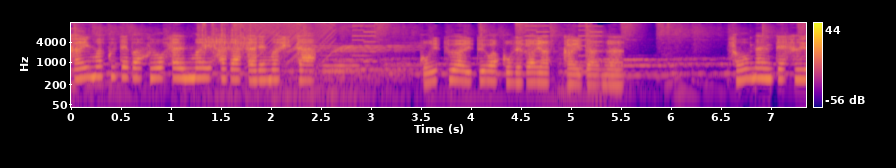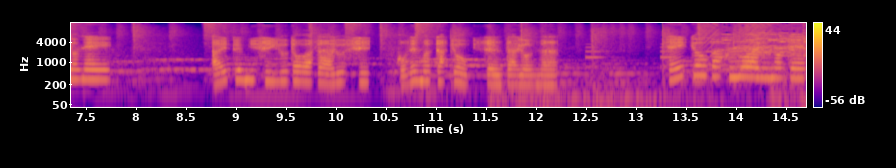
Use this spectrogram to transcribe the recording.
開幕でバフを3枚剥がされました。こいつ相手はこれが厄介だな。そうなんですよね相手にシールド技あるし、これまた長期戦だよな。成長バフもあるので、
